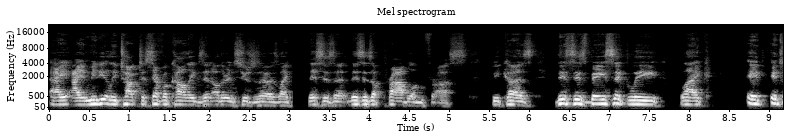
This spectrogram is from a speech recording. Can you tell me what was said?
I, I immediately talked to several colleagues at other institutions. I was like, this is a this is a problem for us because this is basically like it, it's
